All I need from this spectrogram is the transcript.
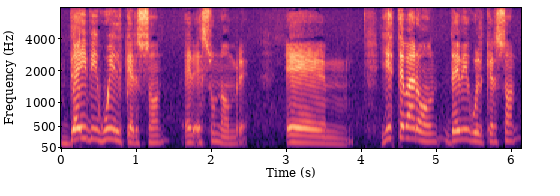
David Wilkerson es su nombre. Em, y este varón, David Wilkerson,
